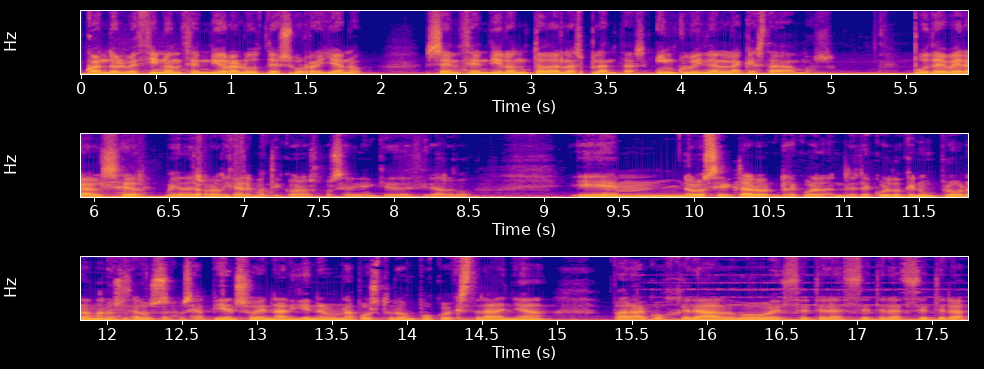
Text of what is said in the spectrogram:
Cuando el vecino encendió la luz de su rellano, se encendieron todas las plantas, incluida en la que estábamos. Pude ver al ser Voy a desbloquear emoticonos por si alguien quiere decir algo. Eh, no lo sé, claro, recuerdo, recuerdo que en un programa nosotros, Exacto. o sea, pienso en alguien en una postura un poco extraña para coger algo, etcétera, etcétera, etcétera,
